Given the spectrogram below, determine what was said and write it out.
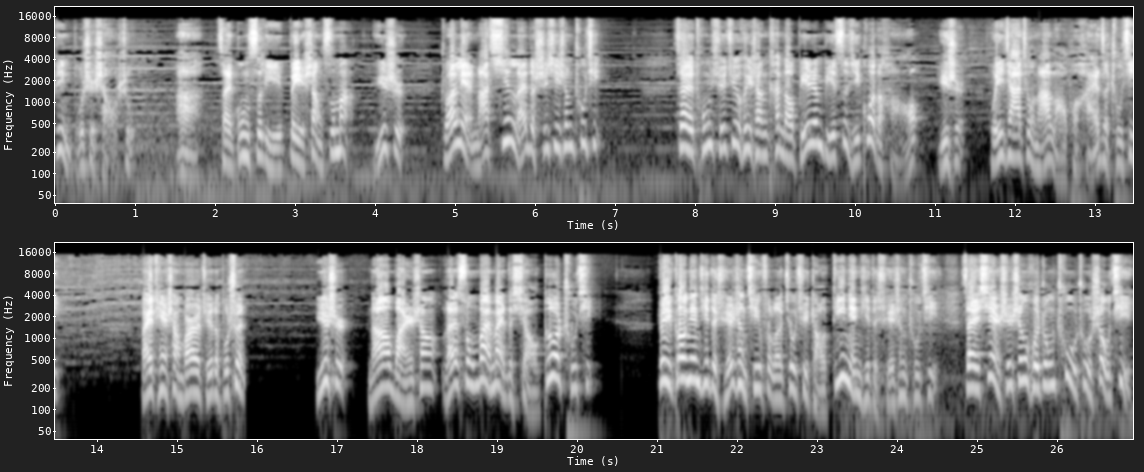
并不是少数。啊，在公司里被上司骂，于是。转脸拿新来的实习生出气，在同学聚会上看到别人比自己过得好，于是回家就拿老婆孩子出气。白天上班觉得不顺，于是拿晚上来送外卖的小哥出气。被高年级的学生欺负了，就去找低年级的学生出气。在现实生活中处处受气，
